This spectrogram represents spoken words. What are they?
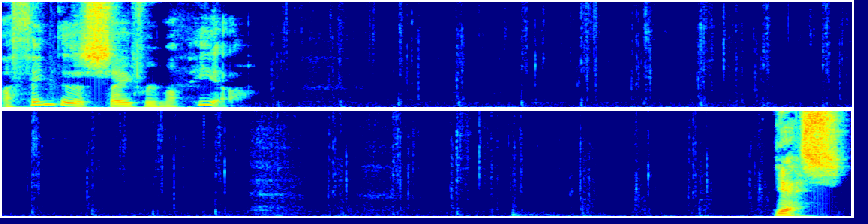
I think there's a safe room up here. Yes.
